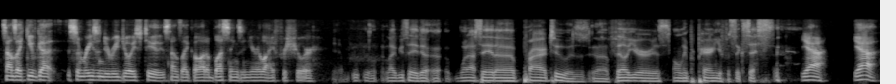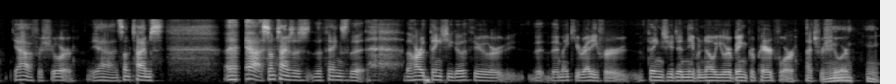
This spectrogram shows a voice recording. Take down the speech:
sounds like you've got some reason to rejoice too. It sounds like a lot of blessings in your life for sure. Like we said, uh, uh, what I said uh, prior to is uh, failure is only preparing you for success. yeah yeah yeah for sure. Yeah and sometimes yeah sometimes there's the things that the hard things you go through or that, that make you ready for things you didn't even know you were being prepared for that's for sure Mhm.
